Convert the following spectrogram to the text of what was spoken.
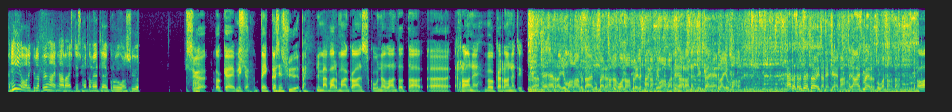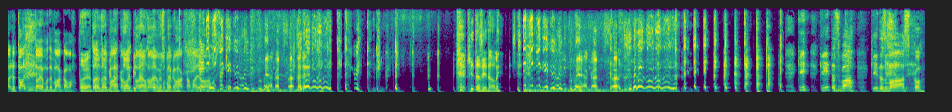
Dio oli kyllä pyhäin häväistys, mutta Mötley Crue on syö. Syö, okei, okay, mikä? Pekkaisen syöpä. Niin mä varmaan kans kuunnellaan tota, äh, Rane. Vaikka Rane tykkää. Ei herra Jumala, onko tää joku perhana huono aprillipäivä pilaa vai Ei Rane tykkää. Ei herra Jumala. Älä sä nyt töitä tekemään. Ajaa edes mersulla saatana. Oh, no to, toi on muuten vakava. Toi- toi- on toi muuten pitää- toi pitää toi, ottaa toi on myös vakava, Hei, joo. tuu säkin. Mitä siinä oli? Ki- kiitos vaan, kiitos vaan Asko.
